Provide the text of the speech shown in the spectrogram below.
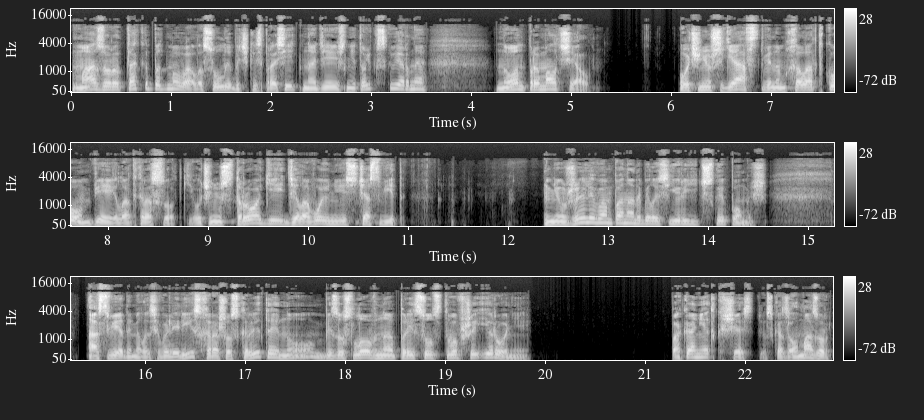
Мазура так и подмывала с улыбочкой спросить, надеюсь, не только скверное, но он промолчал. Очень уж явственным холодком веяло от красотки, очень уж строгий, деловой у нее сейчас вид. «Неужели вам понадобилась юридическая помощь?» — осведомилась Валерий с хорошо скрытой, но, безусловно, присутствовавшей иронией. «Пока нет, к счастью», — сказал Мазур.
